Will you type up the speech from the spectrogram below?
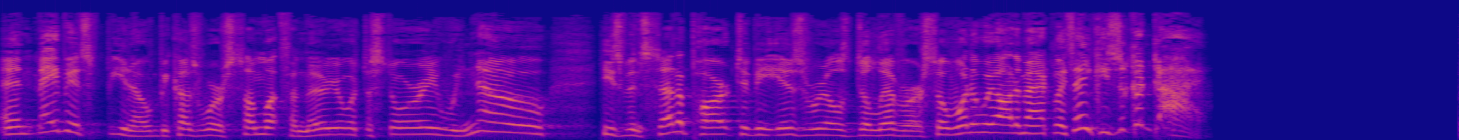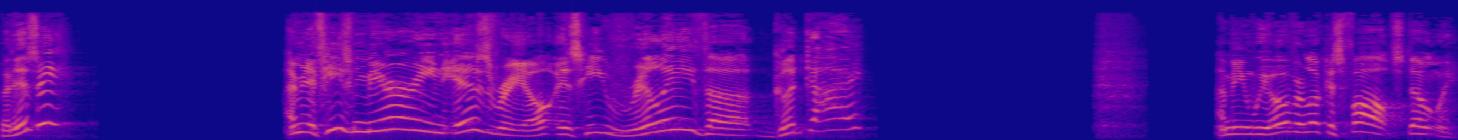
And maybe it's, you know, because we're somewhat familiar with the story. We know he's been set apart to be Israel's deliverer. So what do we automatically think? He's a good guy. But is he? I mean, if he's mirroring Israel, is he really the good guy? I mean, we overlook his faults, don't we?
